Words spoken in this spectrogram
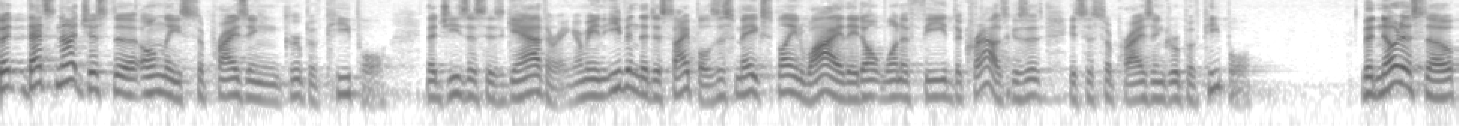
But that's not just the only surprising group of people that Jesus is gathering. I mean, even the disciples, this may explain why they don't want to feed the crowds, because it's a surprising group of people. But notice, though,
